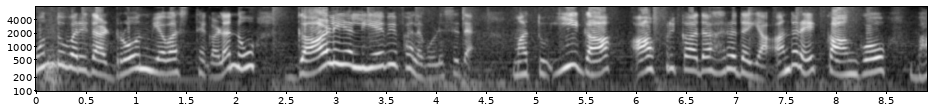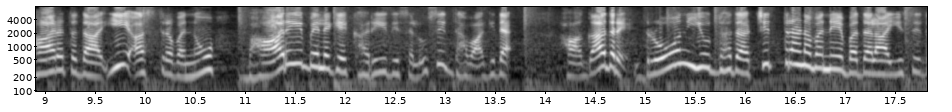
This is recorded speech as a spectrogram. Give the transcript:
ಮುಂದುವರಿದ ಡ್ರೋನ್ ವ್ಯವಸ್ಥೆಗಳನ್ನು ಗಾಳಿಯಲ್ಲಿಯೇ ವಿಫಲಗೊಳಿಸಿದೆ. ಮತ್ತು ಈಗ ಆಫ್ರಿಕಾದ ಹೃದಯ, ಅಂದರೆ ಕಾಂಗೋ, ಭಾರತದ ಈ ಅಸ್ತ್ರವನ್ನು ಭಾರೀ ಬೆಲೆಗೆ ಖರೀದಿಸಲು ಸಿದ್ಧವಾಗಿದೆ. ಹಾಗಾದರೆ ಡ್ರೋನ್ ಯುದ್ಧದ ಚಿತ್ರಣವನ್ನೇ ಬದಲಾಯಿಸಿದ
